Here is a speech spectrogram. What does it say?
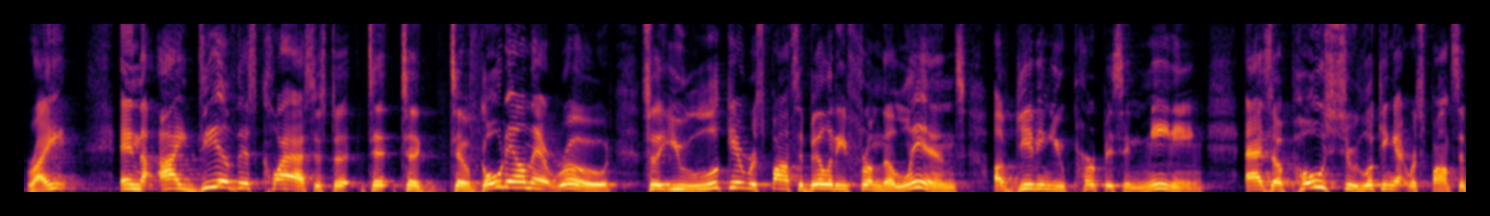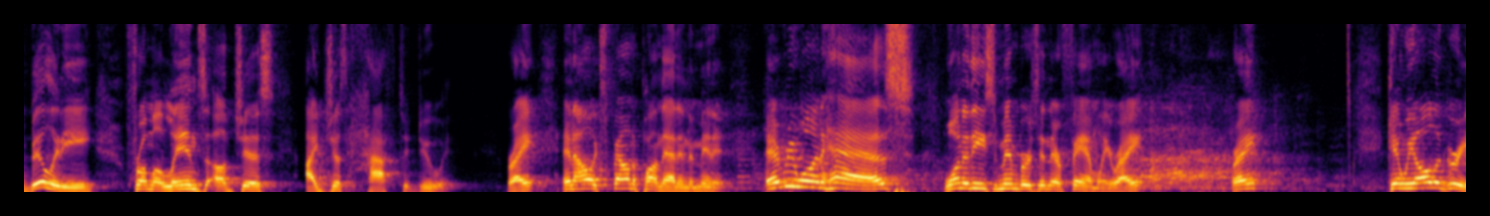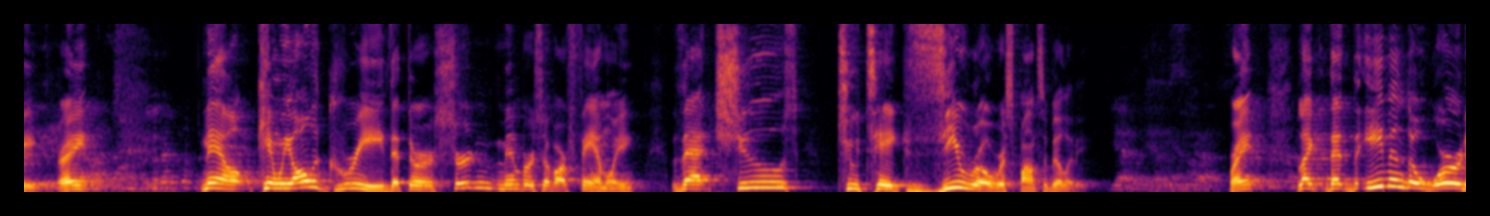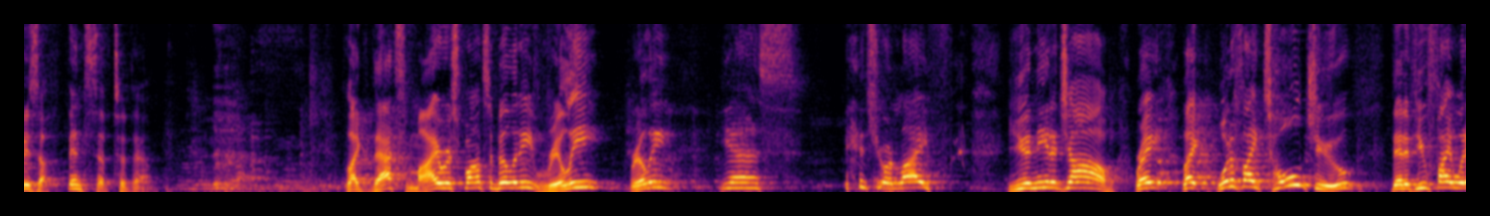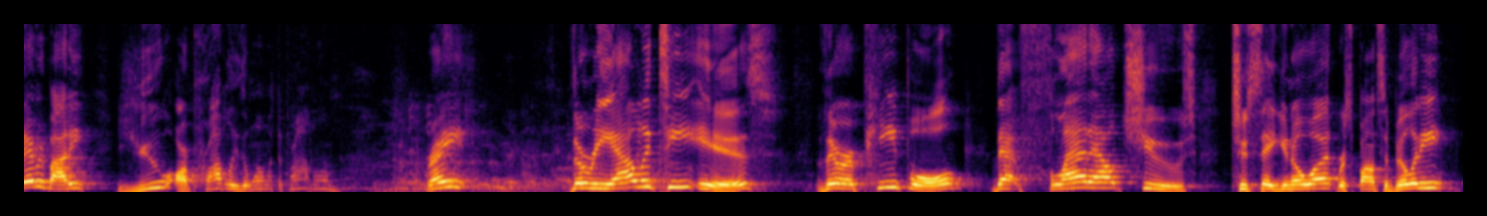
Right? And the idea of this class is to, to, to, to go down that road so that you look at responsibility from the lens of giving you purpose and meaning, as opposed to looking at responsibility from a lens of just, I just have to do it. Right? And I'll expound upon that in a minute. Everyone has one of these members in their family, right? Right? Can we all agree, right? Now, can we all agree that there are certain members of our family that choose to take zero responsibility? Yes. Right? Like that even the word is offensive to them. Like that's my responsibility? Really? Really? Yes. It's your life. You need a job, right? Like what if I told you that if you fight with everybody, you are probably the one with the problem, right? The reality is, there are people that flat out choose to say, you know what, responsibility,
